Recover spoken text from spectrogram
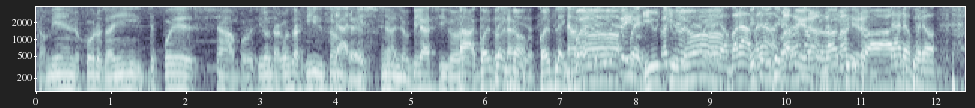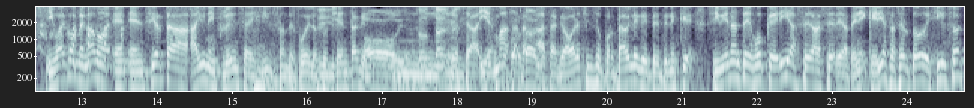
también los coros ahí. Después, ya por decir otra cosa, Hilson. Claro, eso. Ya lo clásico. Ah, de Coldplay no. vida. Coldplay No. YouTube no. pará, espiritual, Claro, ¿viste? pero igual convengamos, en, en cierta. Hay una influencia de Hilson después de los Sí, 80 que. obvio. Totalmente. O sea, y es más, hasta, que ahora es insoportable que te tenés que. Si bien antes vos querías hacer, eh, querías hacer todo de Hilson,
